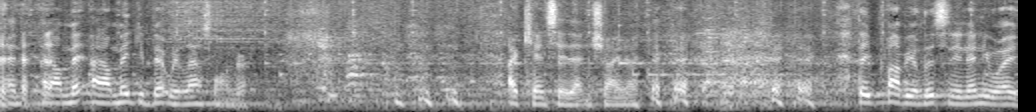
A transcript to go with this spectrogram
And, and I'll, ma- I'll make you bet we last longer. I can't say that in China. they probably are listening anyway.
